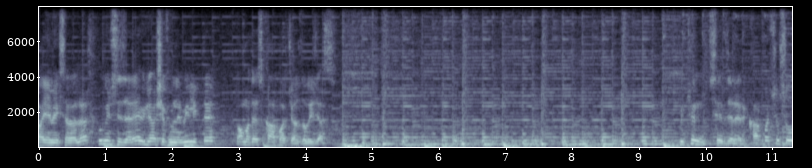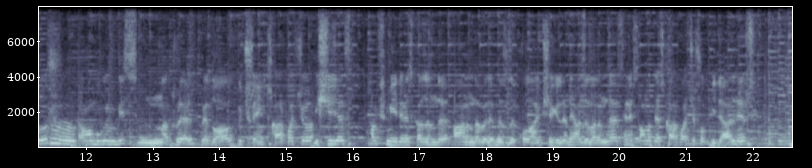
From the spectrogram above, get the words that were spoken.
Merhaba yemek severler. Bugün sizlere Hülya Şefimle birlikte domates karpaccio hazırlayacağız. Bütün sebzelerin karpacciosu olur. Ama bugün biz natürel ve doğal 3 renk karpaccio işleyeceğiz. Hafif mideniz kazındı, anında böyle hızlı, kolay bir şekilde ne hazırlarım derseniz domates karpaccio çok idealdir. Ustacığım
